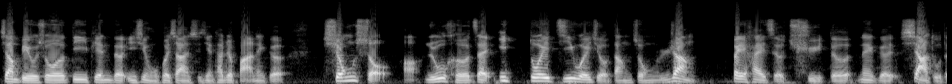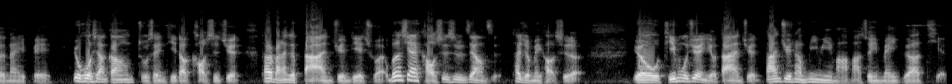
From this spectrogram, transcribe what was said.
像比如说第一篇的银杏舞会杀人事件，他就把那个凶手啊如何在一堆鸡尾酒当中让被害者取得那个下毒的那一杯，又或像刚刚主持人提到考试卷，他会把那个答案卷列出来。我不知道现在考试是不是这样子，太久没考试了。有题目卷，有答案卷，答案卷上密密麻麻，所以每一个要填。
